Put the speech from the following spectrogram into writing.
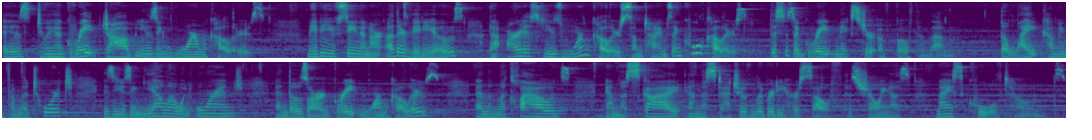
is doing a great job using warm colors. Maybe you've seen in our other videos that artists use warm colors sometimes and cool colors. This is a great mixture of both of them. The light coming from the torch is using yellow and orange, and those are great warm colors. And then the clouds and the sky and the Statue of Liberty herself is showing us nice cool tones.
